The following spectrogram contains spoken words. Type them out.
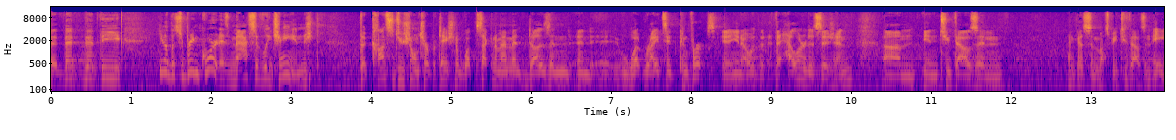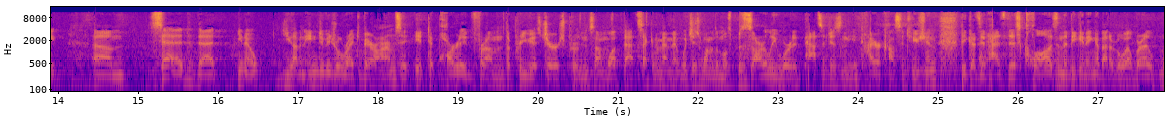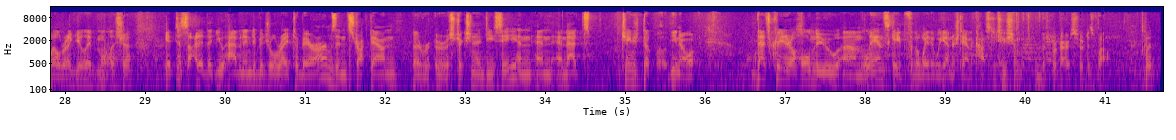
that, that, that the you know the Supreme Court has massively changed the constitutional interpretation of what the Second Amendment does and, and uh, what rights it confers. Uh, You know, the, the Heller decision um, in 2000, I guess it must be 2008, um, said that you know you have an individual right to bear arms. It, it departed from the previous jurisprudence on what that Second Amendment, which is one of the most bizarrely worded passages in the entire Constitution, because it has this clause in the beginning about a well, well-regulated militia. It decided that you have an individual right to bear arms and struck down a, a restriction in D.C. and and and that's changed. You know. That's created a whole new um, landscape for the way that we understand the Constitution with, with regards to it as well. But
